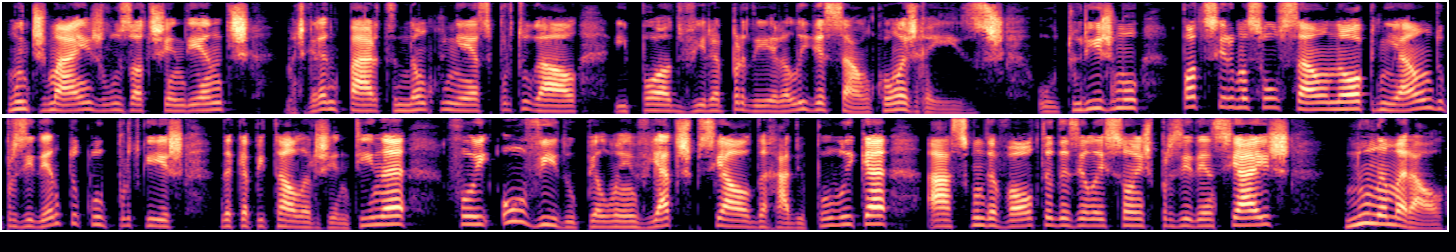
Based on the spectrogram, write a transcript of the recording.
muitos mais lusodescendentes, mas grande parte não conhece Portugal e pode vir a perder a ligação com as raízes. O turismo pode ser uma solução, na opinião do presidente do Clube Português da capital argentina. Foi ouvido pelo enviado especial da Rádio Pública à segunda volta das eleições presidenciais Nuno Amaral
